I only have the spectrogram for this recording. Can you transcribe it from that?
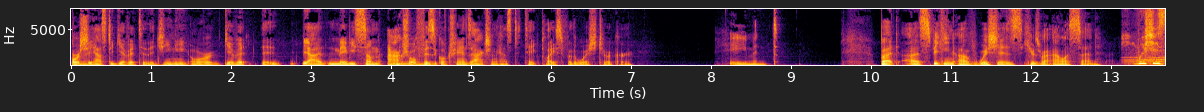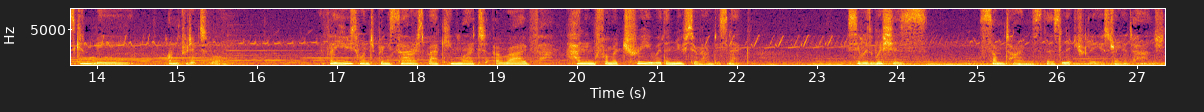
Or she has to give it to the genie or give it uh, yeah maybe some actual physical transaction has to take place for the wish to occur Payment. but uh, speaking of wishes here's what alice said Wishes can be unpredictable. If I use one to bring Cyrus back, he might arrive hanging from a tree with a noose around his neck. See, with wishes, sometimes there's literally a string attached.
